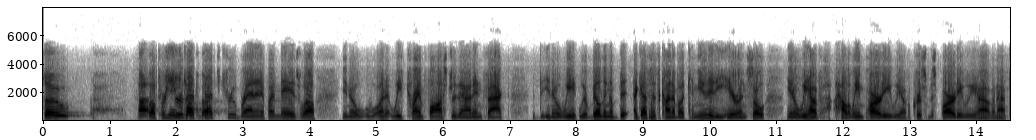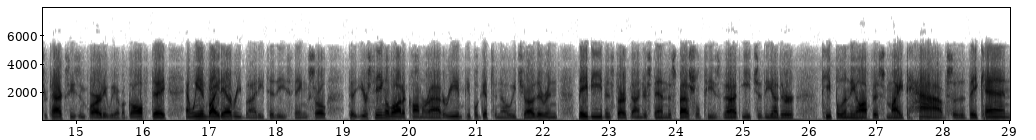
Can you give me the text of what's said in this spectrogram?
so, uh, well, for sure, that, that's true, Brandon. If I may as well, you know, we try and foster that. In fact, you know, we we're building a bit. I guess it's kind of a community here, and so you know, we have Halloween party, we have a Christmas party, we have an after tax season party, we have a golf day, and we invite everybody to these things. So that you're seeing a lot of camaraderie, and people get to know each other, and maybe even start to understand the specialties that each of the other people in the office might have so that they can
